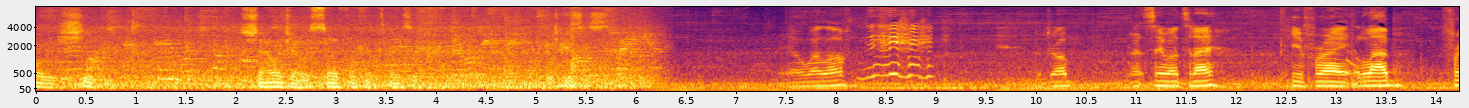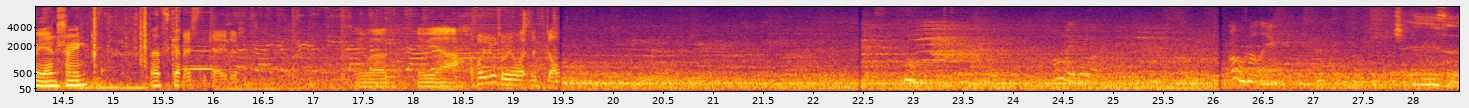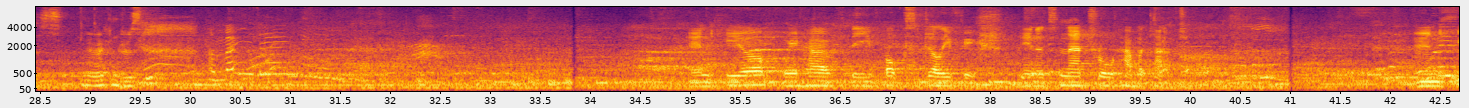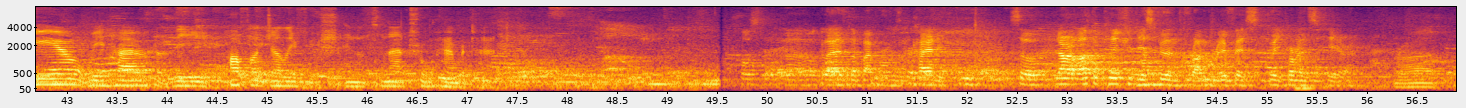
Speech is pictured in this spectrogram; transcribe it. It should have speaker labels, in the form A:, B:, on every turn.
A: Holy shit. Shower gel is so fucking expensive. Jesus. Yeah, well love. Good job. Let's see what today. Here for a lab free entry. Let's go.
B: Domesticated.
A: Here we are. Here we are.
B: I thought you were doing like the dog.
A: Jesus. What you reckon, Drewski?
C: Amazing.
A: And here we have the box jellyfish in its natural habitat. And here we have the puffer jellyfish in its natural habitat.
B: uh, organized by Professor Kylie. So there are a lot of PhD students from Griffiths doing permanence here.
A: Right.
